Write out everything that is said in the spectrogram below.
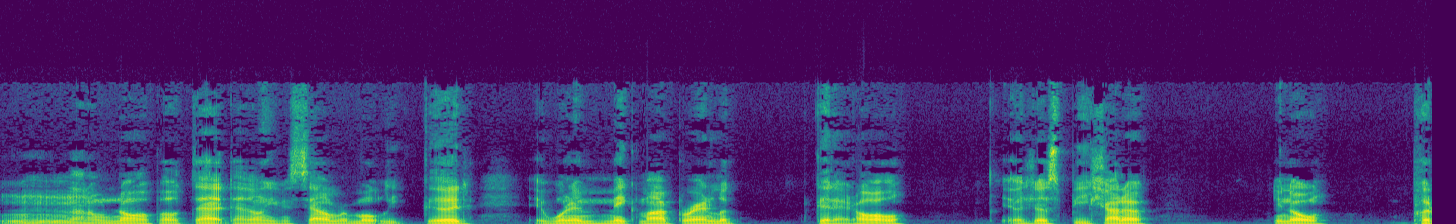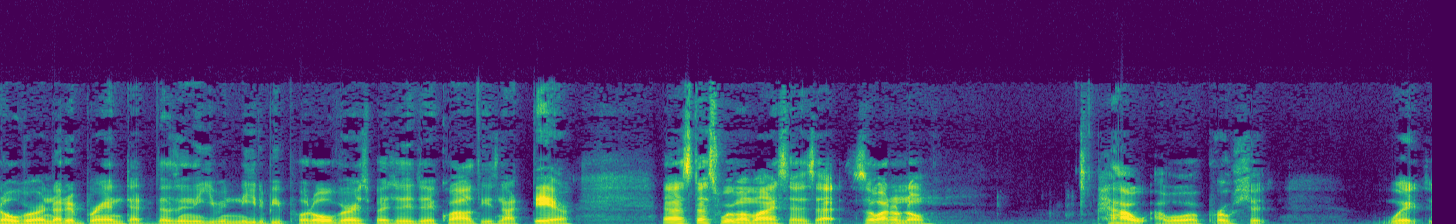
mm, I don't know about that. That don't even sound remotely good. It wouldn't make my brand look good at all. It'll just be trying to, you know, put over another brand that doesn't even need to be put over, especially if the quality is not there. That's that's where my mindset is at. So I don't know how I will approach it with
